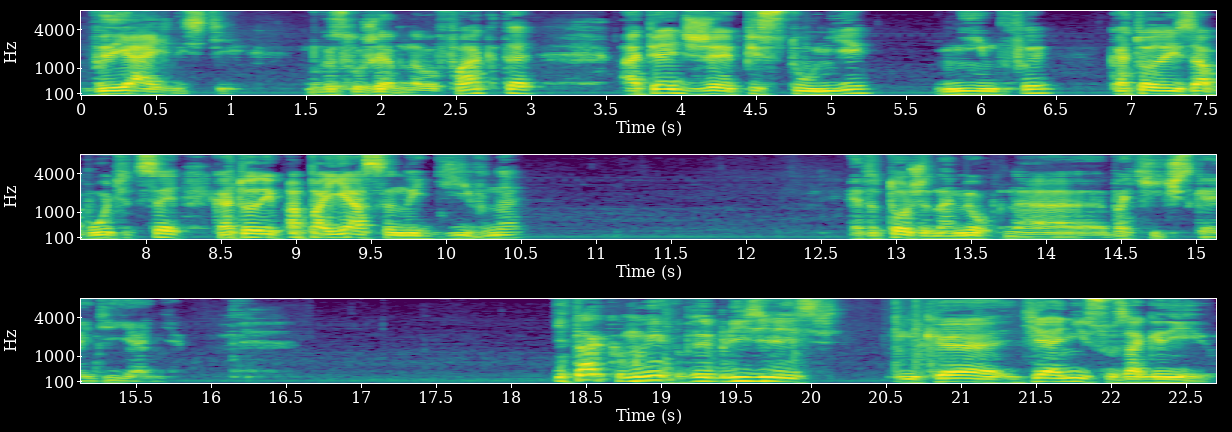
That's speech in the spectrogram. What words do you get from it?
в реальности богослужебного факта. Опять же, пестуньи, нимфы, которые заботятся, которые опоясаны дивно – это тоже намек на бакическое деяние. Итак, мы приблизились к Дионису Загрею.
